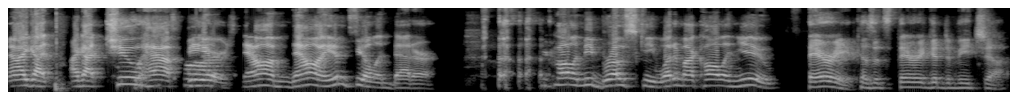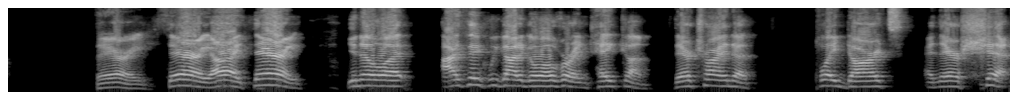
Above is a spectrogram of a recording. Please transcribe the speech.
now i got i got two half beers now i'm now i am feeling better you're calling me broski what am i calling you Theory, because it's very good to meet you. Theory, Theory. All right, Theory. You know what? I think we got to go over and take them. They're trying to play darts and they're shit.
